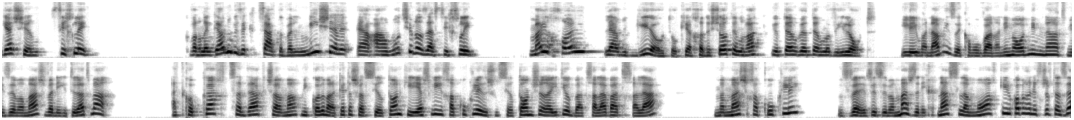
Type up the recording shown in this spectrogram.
גשר, שכלי. כבר נגענו בזה קצת, אבל מי שהערוץ שלו זה השכלי. מה יכול להרגיע אותו? כי החדשות הן רק יותר ויותר מבהילות. להימנע מזה כמובן, אני מאוד נמנעת מזה ממש, ואני, את יודעת מה, את כל כך צדקת שאמרת מקודם על הקטע של הסרטון, כי יש לי, חקוק לי איזשהו סרטון שראיתי עוד בהתחלה בהתחלה, ממש חקוק לי, ו- וזה ממש, זה נכנס למוח, כאילו כל פעם שאני חושבת על זה,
